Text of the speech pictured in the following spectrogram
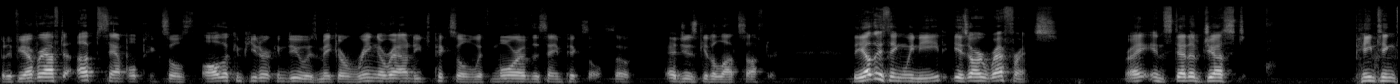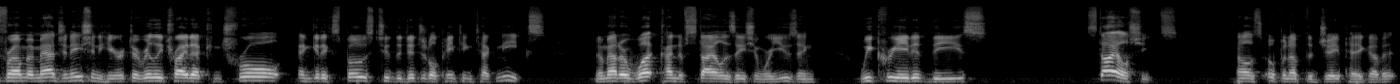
But if you ever have to upsample pixels, all the computer can do is make a ring around each pixel with more of the same pixel. So edges get a lot softer. The other thing we need is our reference, right? Instead of just painting from imagination here to really try to control and get exposed to the digital painting techniques, no matter what kind of stylization we're using, we created these style sheets. Now let's open up the JPEG of it.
